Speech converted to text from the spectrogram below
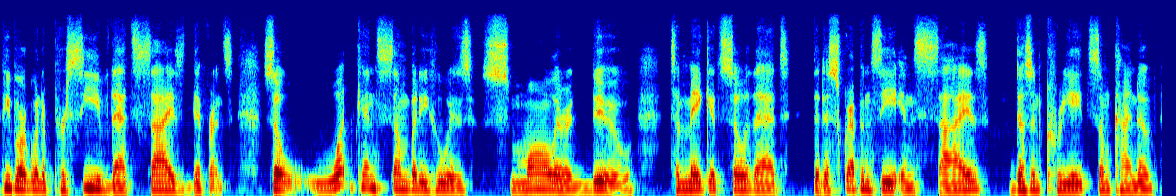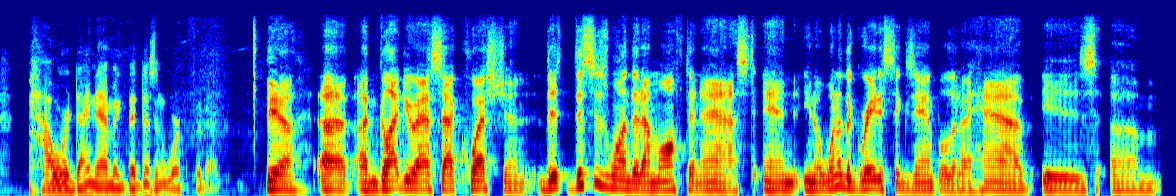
people are going to perceive that size difference. So, what can somebody who is smaller do to make it so that the discrepancy in size doesn't create some kind of power dynamic that doesn't work for them? Yeah, uh, I'm glad you asked that question. This this is one that I'm often asked, and you know, one of the greatest example that I have is um,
